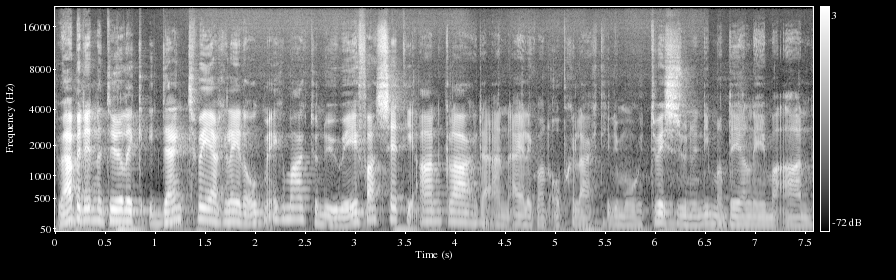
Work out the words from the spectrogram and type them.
We hebben dit natuurlijk, ik denk twee jaar geleden ook meegemaakt. Toen de UEFA City aanklaagde en eigenlijk werd opgelegd. Jullie mogen twee seizoenen niet meer deelnemen aan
